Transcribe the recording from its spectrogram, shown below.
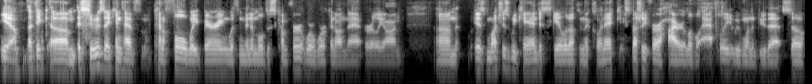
Yeah, I think um, as soon as they can have kind of full weight bearing with minimal discomfort, we're working on that early on. Um, as much as we can to scale it up in the clinic, especially for a higher level athlete, we want to do that. So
